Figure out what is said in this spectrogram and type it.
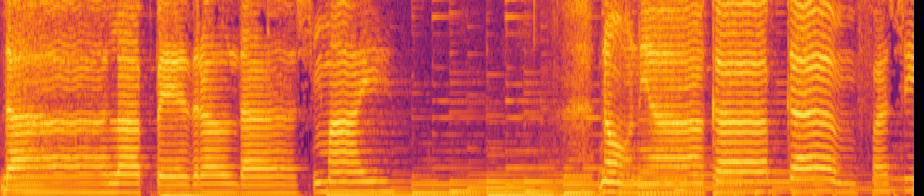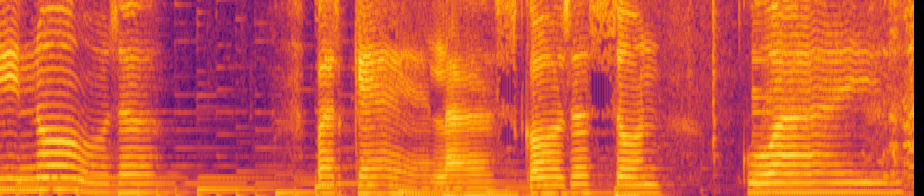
de la pedra al desmai. No n'hi ha cap que em faci nosa perquè les coses són guais.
